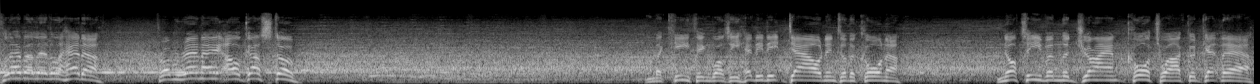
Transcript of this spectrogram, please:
Clever little header from Renato Augusto. And the key thing was he headed it down into the corner. Not even the giant Courtois could get there.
